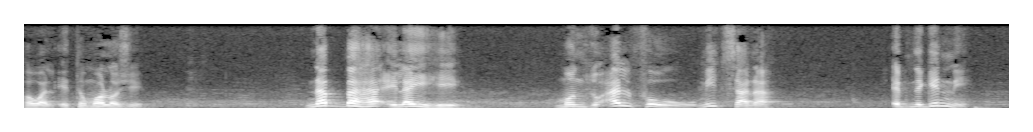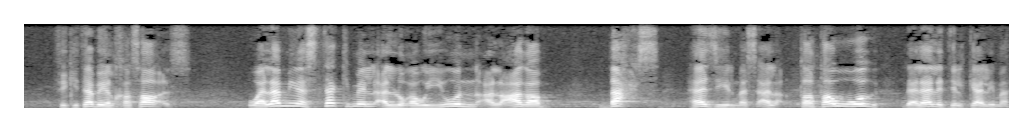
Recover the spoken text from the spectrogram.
هو ال etymology. نبه إليه منذ 1100 سنة ابن جني في كتابه الخصائص ولم يستكمل اللغويون العرب بحث هذه المسألة تطور دلالة الكلمة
